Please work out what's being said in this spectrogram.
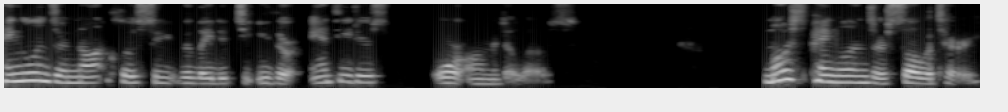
pangolins are not closely related to either anteaters or armadillos. Most pangolins are solitary,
